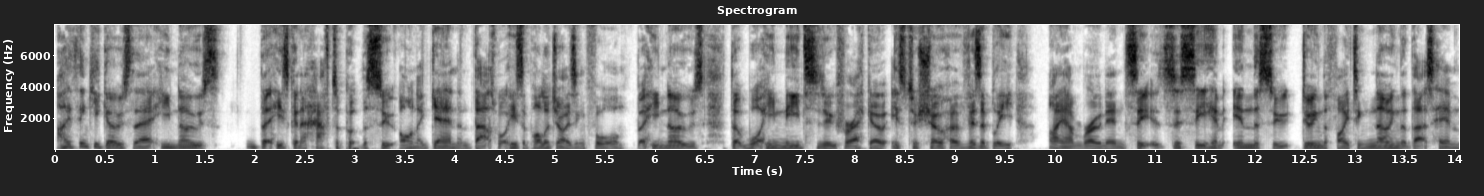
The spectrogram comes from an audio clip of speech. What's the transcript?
I think he goes there. He knows that he's going to have to put the suit on again, and that's what he's apologizing for. But he knows that what he needs to do for Echo is to show her visibly, I am Ronin. See, to see him in the suit, doing the fighting, knowing that that's him,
